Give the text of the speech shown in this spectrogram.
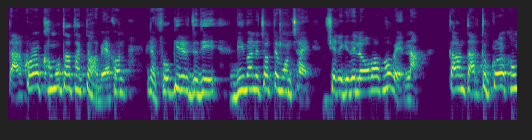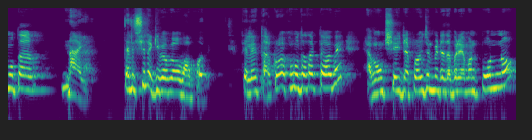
তার ক্রয় ক্ষমতা থাকতে হবে। এখন একটা ফকিরের যদি বিমানে চড়তে মন চায়, সেটা কি দিলে অভাব হবে? না। কারণ তার তো ক্রয় ক্ষমতা নাই। তাহলে সেটা কীভাবে অভাব হবে? তাহলে তার ক্রয় ক্ষমতা থাকতে হবে এবং সেইটা প্রয়োজন মেটাতে পারে এমন পণ্য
